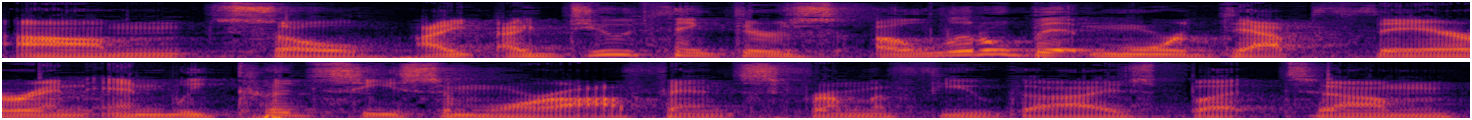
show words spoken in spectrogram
Um, so I, I, do think there's a little bit more depth there, and, and we could see some more offense from a few guys, but. Um,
